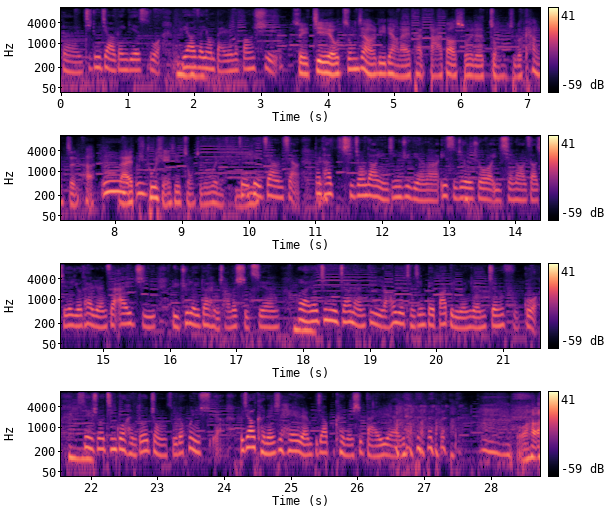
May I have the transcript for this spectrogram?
呃，基督教跟耶稣，不要再用白人的方式。嗯、所以借由宗教的力量来达达到所谓的种族的抗争哈，嗯，来凸显一些种族的问题。对，可以这样讲。那他其中当然。引经据典了，意思就是说，以前呢，早期的犹太人在埃及旅居了一段很长的时间，后来又进入迦南地，然后又曾经被巴比伦人征服过，所以说经过很多种族的混血啊，比较可能是黑人，比较不可能是白人。哇，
